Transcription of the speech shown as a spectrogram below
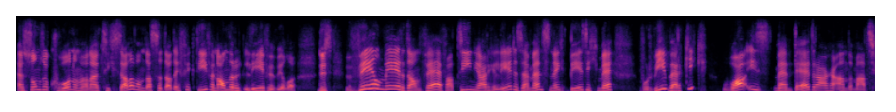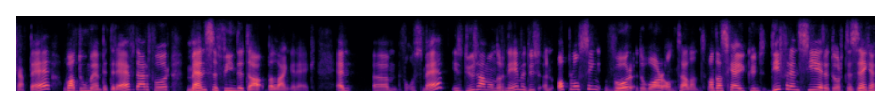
En soms ook gewoon om vanuit zichzelf, omdat ze dat effectief een ander leven willen. Dus veel meer dan vijf à tien jaar geleden zijn mensen echt bezig met voor wie werk ik? Wat is mijn bijdrage aan de maatschappij? Wat doet mijn bedrijf daarvoor? Mensen vinden dat belangrijk. En um, volgens mij is duurzaam ondernemen dus een oplossing voor de war on talent. Want als jij je kunt differentiëren door te zeggen,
